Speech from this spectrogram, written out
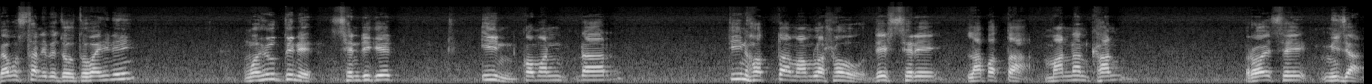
ব্যবস্থা নেবে যৌথ বাহিনী মহিউদ্দিনের সিন্ডিকেট ইন কমান্ডার তিন হত্যা মামলাসহ দেশ ছেড়ে লাপাত্তা, মান্নান খান, রয়েছে মিজান।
